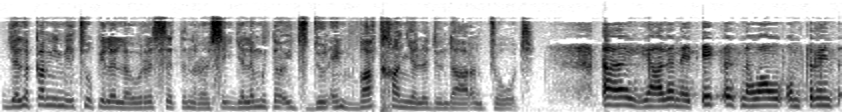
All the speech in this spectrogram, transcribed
julle kan nie net so op julle laure sit en rus nie. Julle moet nou iets doen en wat gaan julle doen daar in George? Uh ja, net ek is nou al omtrent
